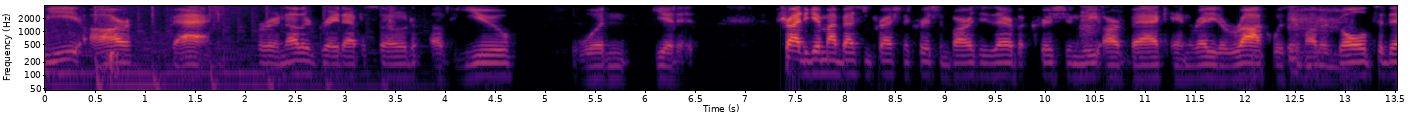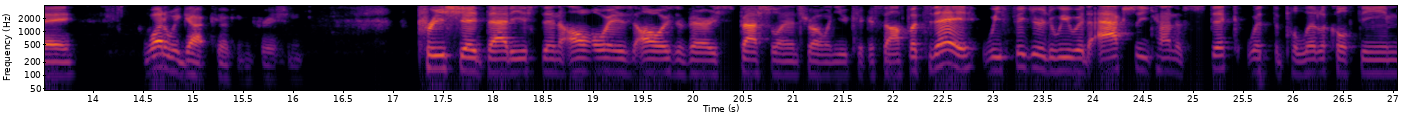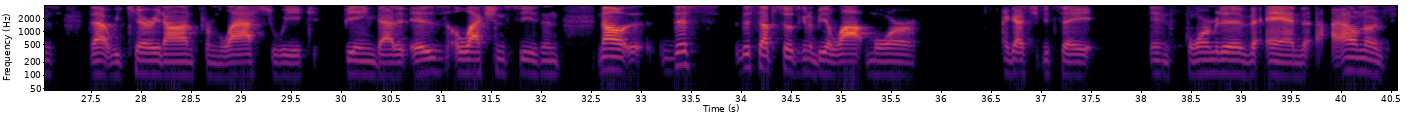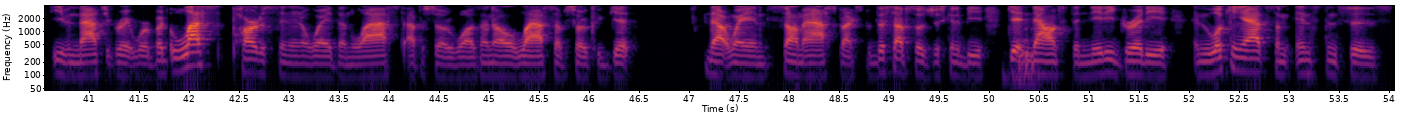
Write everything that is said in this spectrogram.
we are back for another great episode of You Wouldn't Get It. Tried to give my best impression of Christian Barzy there, but Christian, we are back and ready to rock with some other gold today. What do we got cooking, Christian? Appreciate that, Easton. Always, always a very special intro when you kick us off. But today, we figured we would actually kind of stick with the political themes that we carried on from last week, being that it is election season. Now, this this episode is going to be a lot more, I guess you could say, informative and I don't know if even that's a great word, but less partisan in a way than last episode was. I know last episode could get that way in some aspects. But this episode is just going to be getting down to the nitty gritty and looking at some instances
